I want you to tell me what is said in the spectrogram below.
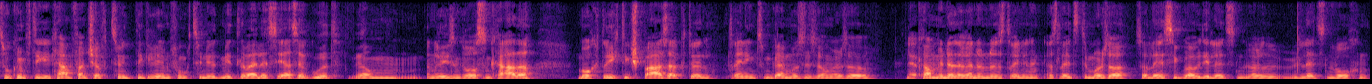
zukünftige Kampfmannschaft zu integrieren, funktioniert mittlerweile sehr, sehr gut. Wir haben einen riesengroßen Kader, macht richtig Spaß aktuell, Training zum Gehen, muss ich sagen. Also ja. kann mich nicht erinnern, dass das Training das letzte Mal so, so lässig war wie die letzten, also die letzten Wochen.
